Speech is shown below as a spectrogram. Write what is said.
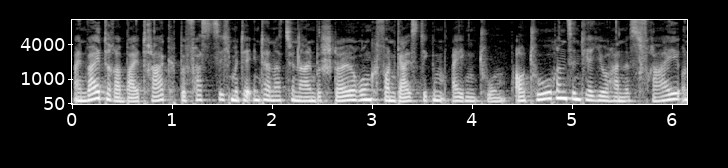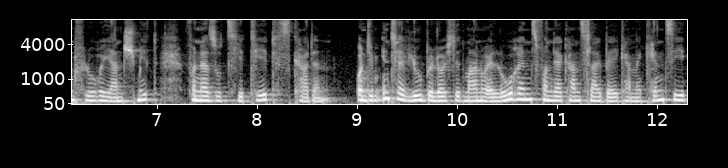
Ein weiterer Beitrag befasst sich mit der internationalen Besteuerung von geistigem Eigentum. Autoren sind ja Johannes Frei und Florian Schmidt von der Sozietät Skadden. Und im Interview beleuchtet Manuel Lorenz von der Kanzlei Baker McKenzie,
